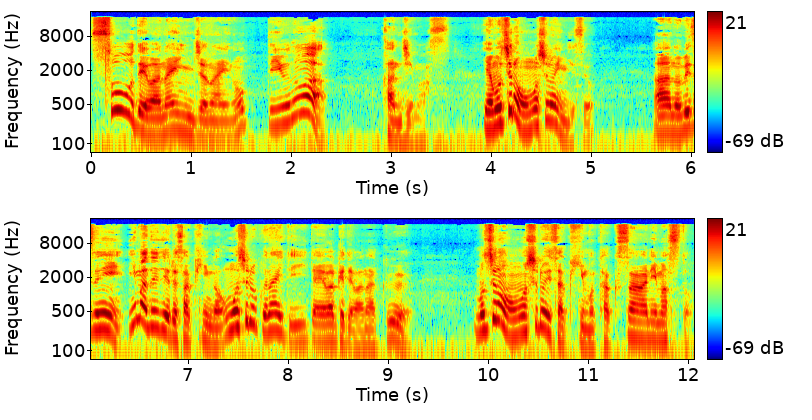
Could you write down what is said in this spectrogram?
そうではないんじゃないのっていうのは感じます。いや、もちろん面白いんですよ。あの別に今出てる作品が面白くないと言いたいわけではなく、もちろん面白い作品もたくさんありますと。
